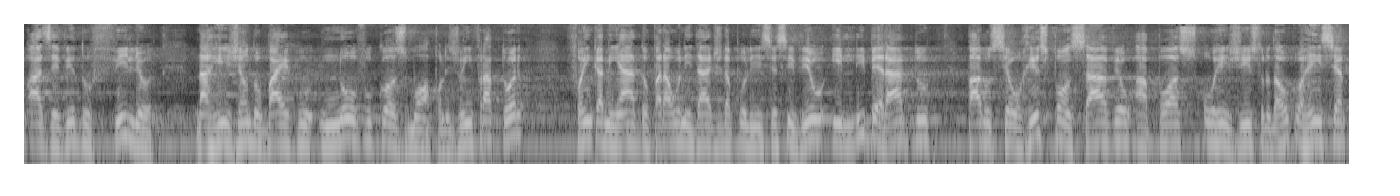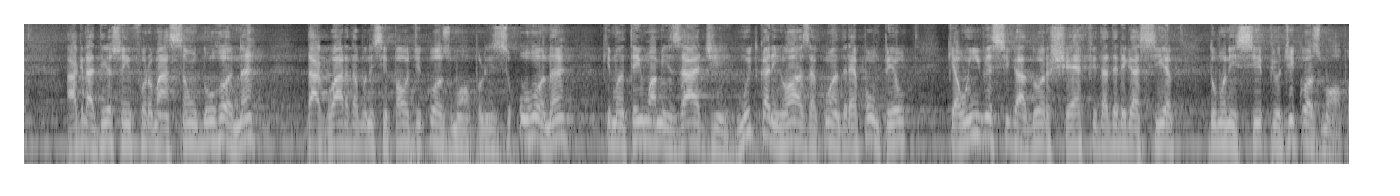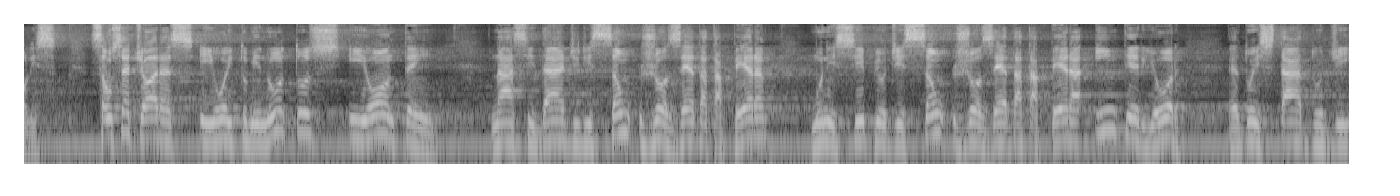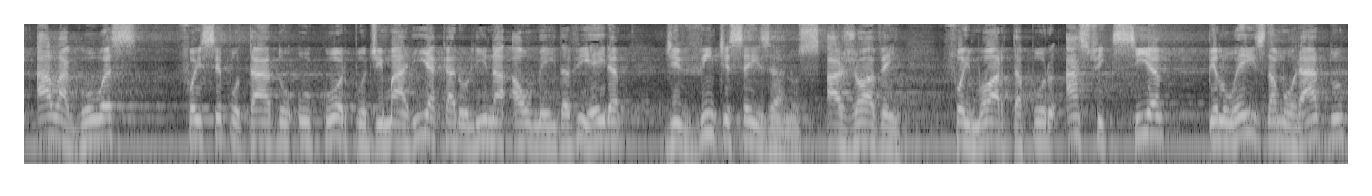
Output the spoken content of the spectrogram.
Azevedo Filho, na região do bairro Novo Cosmópolis. O infrator foi encaminhado para a unidade da Polícia Civil e liberado para o seu responsável após o registro da ocorrência. Agradeço a informação do Ronan, da Guarda Municipal de Cosmópolis. O Ronan, que mantém uma amizade muito carinhosa com André Pompeu, que é o investigador-chefe da delegacia do município de Cosmópolis. São sete horas e oito minutos e ontem, na cidade de São José da Tapera, município de São José da Tapera, interior eh, do estado de Alagoas, foi sepultado o corpo de Maria Carolina Almeida Vieira, de 26 anos. A jovem foi morta por asfixia pelo ex-namorado.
